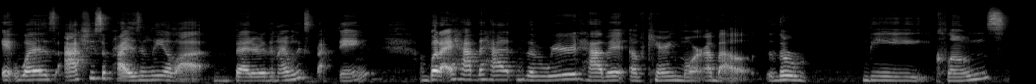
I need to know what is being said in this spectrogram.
it was actually surprisingly a lot better than I was expecting. But I have the had the weird habit of caring more about the the clones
